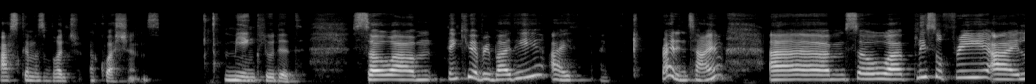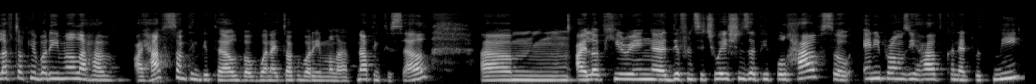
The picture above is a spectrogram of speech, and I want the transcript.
ask them a bunch of questions, me included. So um, thank you, everybody. I, I right in time. Um, so uh, please feel free. I love talking about email. I have I have something to tell, but when I talk about email, I have nothing to sell. Um, I love hearing uh, different situations that people have. So any problems you have, connect with me.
